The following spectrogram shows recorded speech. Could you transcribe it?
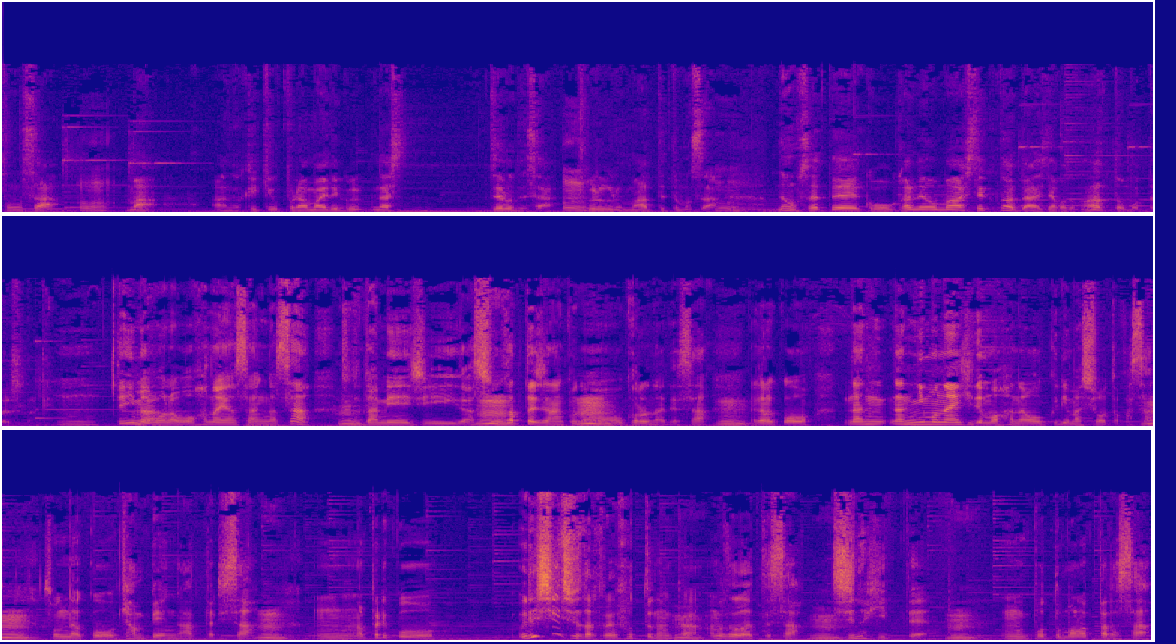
そのさうん。まああの結局プラマイでぐなしゼロでさ、うんぐるぐる回っててもさ、うんでもそうやってこうお金を回していくのは大事なことかなと思ったりするわけ。うん、で今ほらお花屋さんがさちょっとダメージがすごかったじゃん、このコロナでさ、うんだからこう何何にもない日でもお花を送りましょうとかさ、うんそんなこうキャンペーンがあったりさ、うんうんやっぱりこう嬉しいでしょだからふっとなんか、うん。あなただってさ、うん。父の日って、うん。うん、ポッともらったらさ、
